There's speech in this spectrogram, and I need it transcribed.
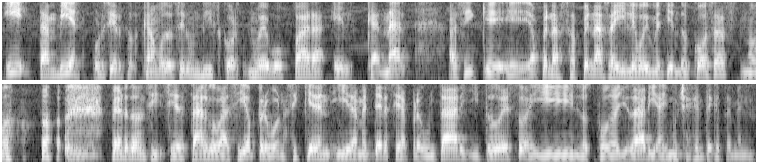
Y también, por cierto, acabamos de hacer un Discord nuevo para el canal. Así que eh, apenas, apenas ahí le voy metiendo cosas. No, perdón si, si está algo vacío, pero bueno, si quieren ir a meterse, a preguntar y todo eso, ahí los puedo ayudar. Y hay mucha gente que también,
